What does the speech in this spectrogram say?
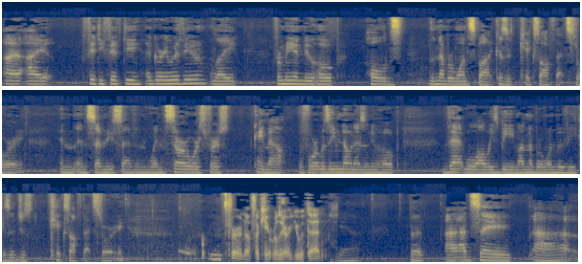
I, I 50-50 agree with you. Like, for me, A New Hope holds the number one spot because it kicks off that story in in '77 when Star Wars first came out, before it was even known as A New Hope. That will always be my number one movie because it just kicks off that story. Fair enough. I can't really argue with that. Yeah, but I, I'd say uh,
